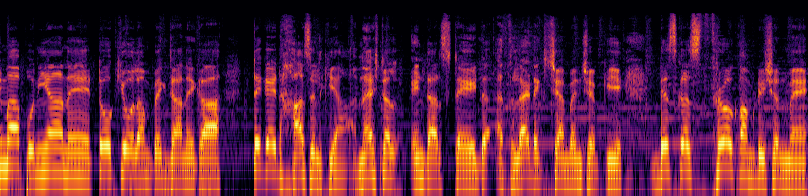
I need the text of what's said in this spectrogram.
सीमा पुनिया ने टोक्यो ओलंपिक जाने का टिकट हासिल किया। National inter state athletics championship की डिस्कस थ्रो कंपटीशन में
